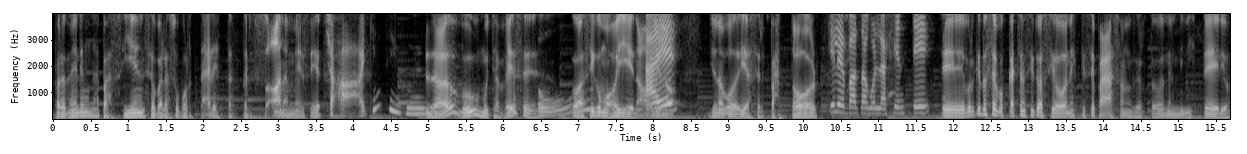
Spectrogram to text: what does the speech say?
para tener una paciencia, para soportar estas personas? Me decía. Cha, ¿quién dijo eso? No, uh, muchas veces. Oh. O así como, oye, no, ¿A yo no, yo no podría ser pastor. ¿Qué le pasa con la gente? Eh, porque no sé, pues cachan situaciones que se pasan, ¿no es cierto?, en el ministerio.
